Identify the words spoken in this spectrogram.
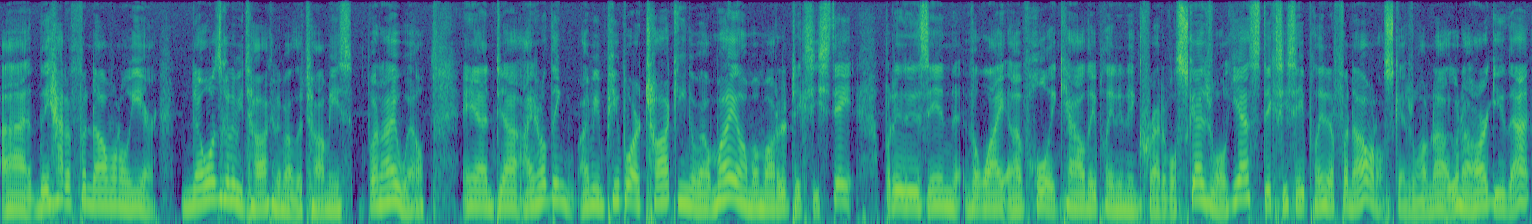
Uh, they had a phenomenal year. No one's going to be talking about the Tommies, but I will. And uh, I don't think, I mean, people are talking about my alma mater, Dixie State, but it is in the light of, holy cow, they played an incredible schedule. Yes, Dixie State played a phenomenal schedule. I'm not going to argue that.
